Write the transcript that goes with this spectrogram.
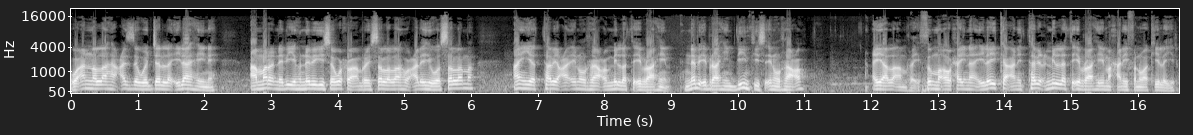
wa ana allaha casa wajalla ilaahayne amara nebiyahu nebigiisa wuxuu amray sala allahu calayhi wasalama an yatabica inuu raaco millata ibraahim. Nebi ibraahim diintiisa inuu raaco ayaa la amray. Huma awxaynaa ilayka an ittabic millata ibraahiima xaniifan waa kii la yidhi.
